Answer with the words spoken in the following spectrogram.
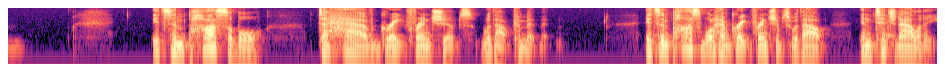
Hmm. it's impossible to have great friendships without commitment. It's impossible to have great friendships without intentionality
